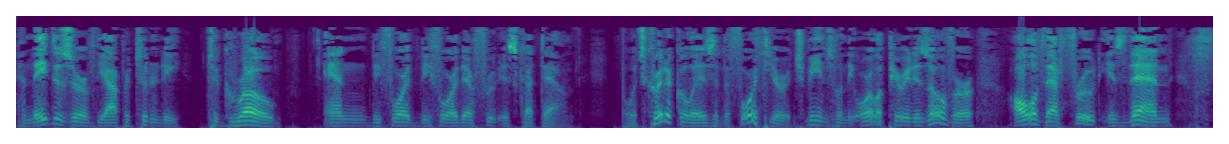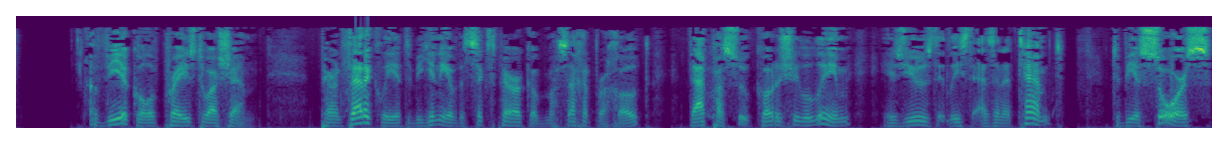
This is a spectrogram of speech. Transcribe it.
and they deserve the opportunity to grow and before before their fruit is cut down. But what's critical is in the fourth year, which means when the Orla period is over, all of that fruit is then a vehicle of praise to Hashem. Parenthetically, at the beginning of the sixth parak of Masachet Brachot, that pasuk Kodesh Hilulim is used at least as an attempt to be a source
